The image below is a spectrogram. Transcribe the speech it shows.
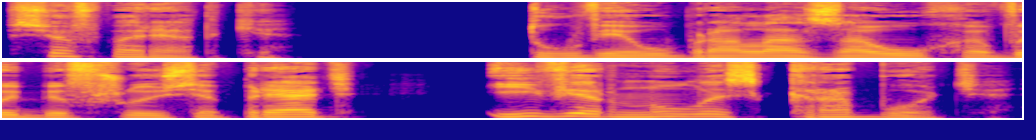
«Все в порядке». Туве убрала за ухо выбившуюся прядь и вернулась к работе.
